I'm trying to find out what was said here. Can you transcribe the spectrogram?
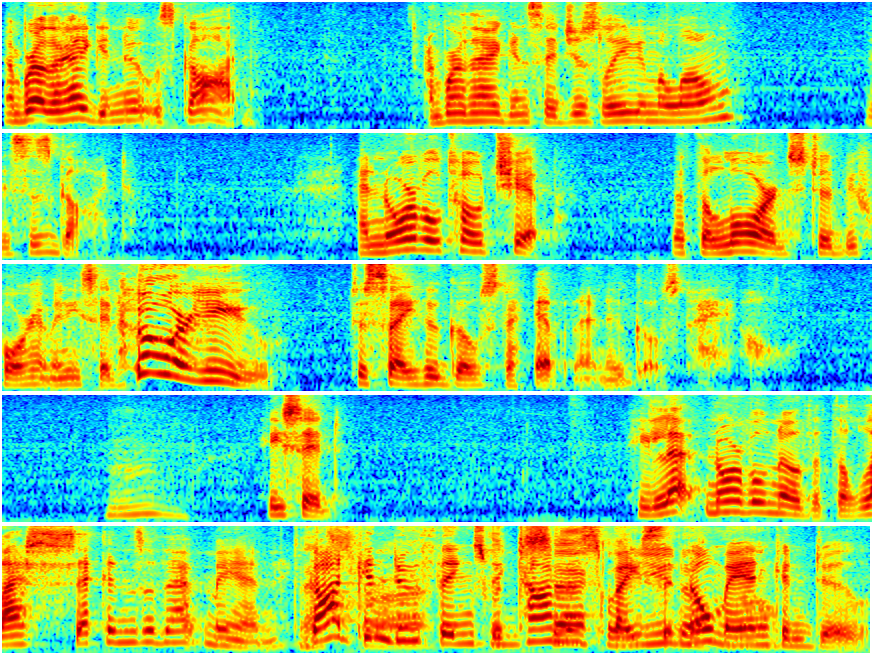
And Brother Hagin knew it was God. And Brother Hagin said, just leave him alone. This is God. And Norvel told Chip that the Lord stood before him and he said, Who are you to say who goes to heaven and who goes to hell? Hmm. He said, he let Norvel know that the last seconds of that man, God That's can do things with time and space You that no man know. can do.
